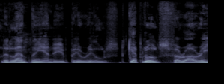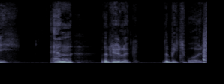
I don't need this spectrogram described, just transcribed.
Little Anthony en de Imperials, de Capitals, Ferrari en natuurlijk de Beach Boys.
